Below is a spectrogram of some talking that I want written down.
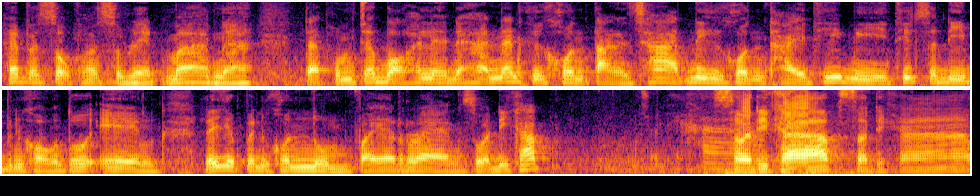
ให้ประสบความสำเร็จมากนะ แต่ผมจะบอกให้เลยนะฮะ นั่นคือคนต่างชาตินี่คือคนไทยที่มีทฤษฎีเป็นของตัวเอง และยังเป็นคนหนุ่มไฟแรง สวัสดีครับสวัสดีค่ะ สวัสดีครับ สวัสดีครับ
